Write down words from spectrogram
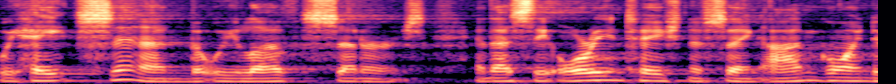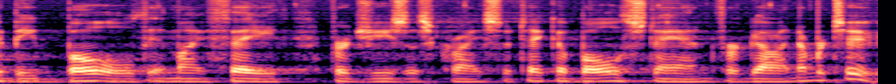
We hate sin, but we love sinners. And that's the orientation of saying, I'm going to be bold in my faith for Jesus Christ. So take a bold stand for God. Number two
